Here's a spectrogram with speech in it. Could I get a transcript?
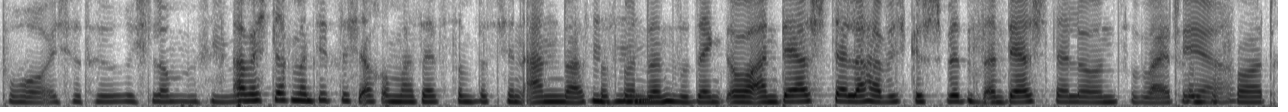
Boah, ich hatte richtig Lampenfieber. Aber ich glaube, man sieht sich auch immer selbst so ein bisschen anders, dass Mhm. man dann so denkt, oh, an der Stelle habe ich geschwitzt, an der Stelle und so weiter und Ja. so fort.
